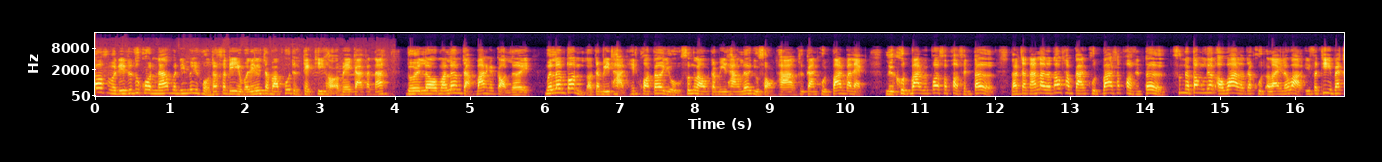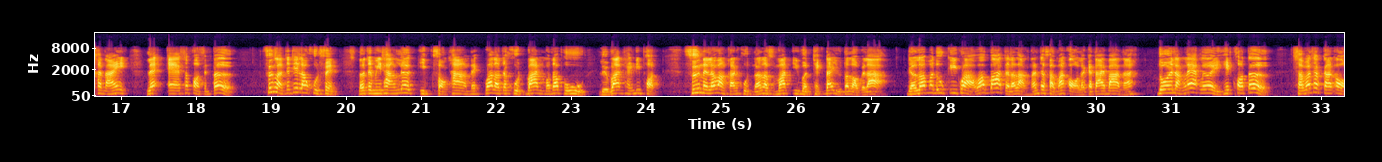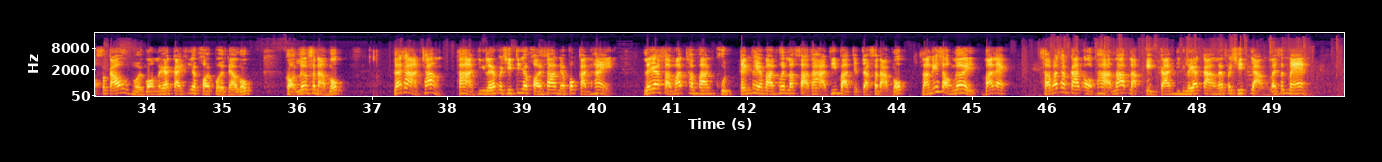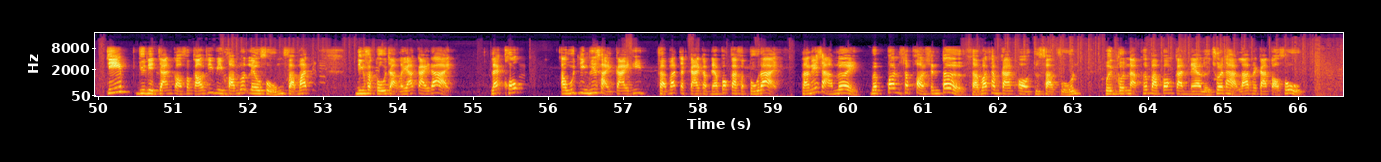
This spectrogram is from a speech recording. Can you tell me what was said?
ก็สวัสดีทุกๆคนนะ วันนี้ไม่มีผมทัศดี วันนี้เราจะมาพูดถึงเทคทีของอเมริกากันนะ โดยเรามาเริ่มจากบ้านกันก่อนเลย เมื่อเริ่มต้นเราจะมีฐานเฮดควอเตอร์อยู่ ซึ่งเราจะมีทางเลือกอยู่ 2 ทาง คือการขุดบ้านบาแลกหรือขุดบ้านเวปอนซัพพอร์ตเซ็นเตอร์หลังจากนั้นเราจะต้องทำการขุดบ้านซัพพอร์ตเซ็นเตอร์ซึ่งจะต้องเลือกเอาว่าเราจะขุดอะไรระหว่างอินฟัตตี้แบ็คคาไนและแอร์ซัพพอร์ตเซ็นเตอร์ซึ่งหลังจากที่เราขุดเสร็จ เราจะมีทางเลือกอีก 2 ทางว่าเราจะขุดบ้านมอเตอร์พูหรือบ้านแทงดีพอตซึ่งในระหว่างการขุดนั้นเราสามารถอินเวอร์เทคได้อยู่ตลอดเวลา เดี๋ยวเรามาดูดีกว่าว่าบ้านแต่ละหลังนั้นจะสามารถออกอะไรกันได้บ้างนะ โดยหลังแรกเลย Headquarter สามารถทำการออกสเกลหน่วยมองระยะไกลที่จะคอยเปิดแนวรบก่อนเริ่มสนามรบ และทหารช่างทหารยิงแล้วประชิดที่จะคอยสร้างแนวป้องกันให้ และยังสามารถทำการขุดเต็นท์พยาบาลเพื่อรักษาทหารที่บาดเจ็บจากสนามรบ หลังที่ 2 เลยบาแลกสามารถทำการออกทหารราบหลักเก่งการยิงระยะกลางและประชิดอย่างไรเฟิลแมนจี๊ปยูนิตยานกาะสเกลที่มีความรวดเร็วสูง สามารถยิงศัตรูจากระยะไกลได้ และคก อาวุธยิงพิสัยไกลที่สามารถจัดการกับแนวป้องกันศัตรูได้ หลังที่ 3 เลย Weapon Support Center สามารถทำการออกจุด30ปืนกลหนักเพื่อมาป้องกันแนวหรือช่วยทหารราบในการต่อสู้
